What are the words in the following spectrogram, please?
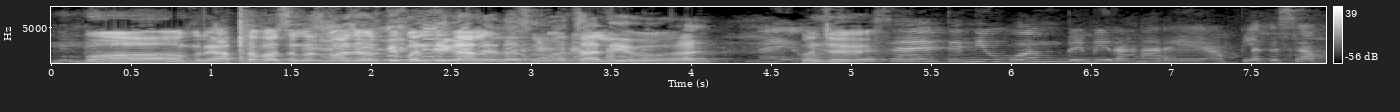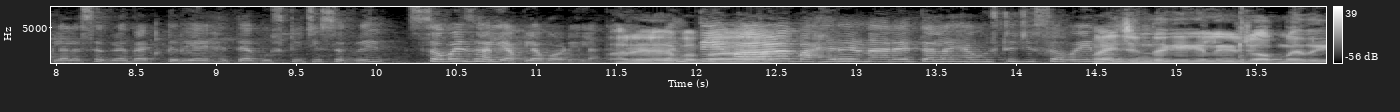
बापरे आतापासूनच माझ्यावरती बंदी घालायला सुरुवात झाली हो हा? नाही म्हणजे कसं आहे ते न्यू बॉर्न बेबी राहणार आहे. आपलं कसं आपल्याला सगळं बॅक्टेरिया ह्या त्या गोष्टीची सगळी सवय झाली आपल्या बॉडीला अरे पण ते बाबा. बाळ बाहेर येणार आहे त्याला ह्या गोष्टीची सवय माझी नाही. जिंदगी गेली जॉबमध्ये.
